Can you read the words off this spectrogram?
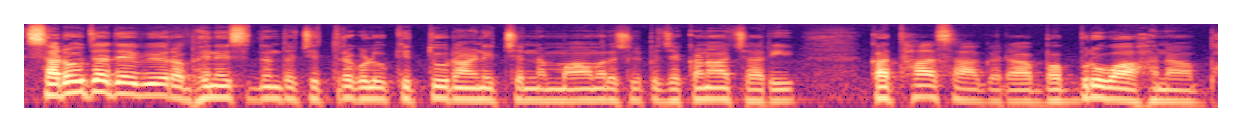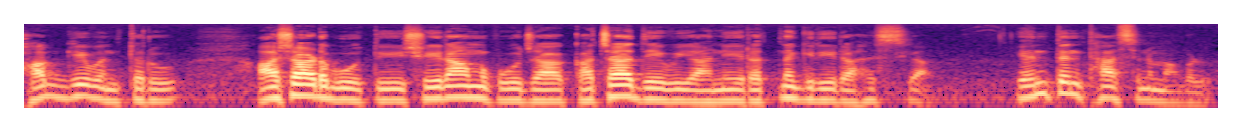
ಸರೋಜಾದೇವಿಯವರು ಅಭಿನಯಿಸಿದಂಥ ಚಿತ್ರಗಳು ಕಿತ್ತೂರಾಣಿ ಚೆನ್ನಮ್ಮ, ಅಮರಶಿಲ್ಪಿ ಜಕಣಾಚಾರಿ, ಕಥಾಸಾಗರ ಬಬ್ರುವಾಹನ ಭಾಗ್ಯವಂತರು, ಆಷಾಢಭೂತಿ, ಶ್ರೀರಾಮ ಪೂಜಾ, ಕಚಾದೇವಿಯಾನಿ, ರತ್ನಗಿರಿ ರಹಸ್ಯ, ಎಂತೆಂಥ ಸಿನಿಮಾಗಳು.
